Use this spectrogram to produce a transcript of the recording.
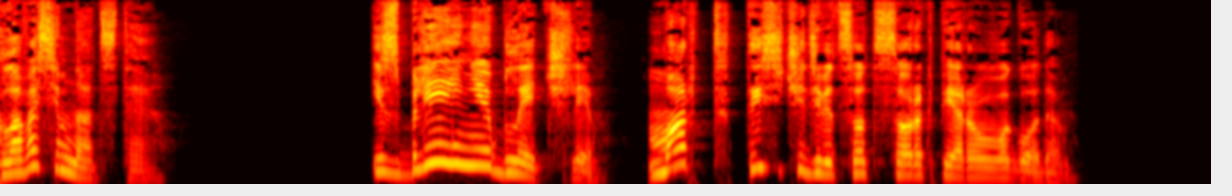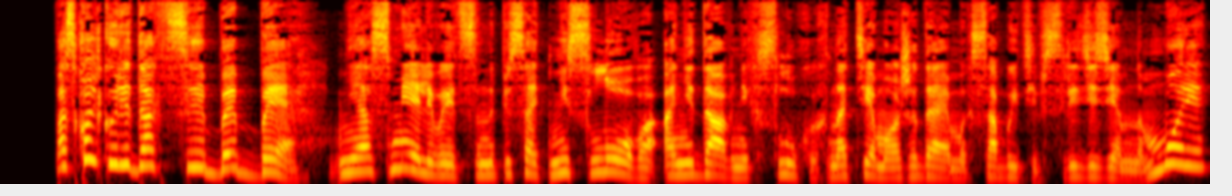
Глава 17. Изблеяние Блетчли. Март 1941 года. Поскольку редакция ББ не осмеливается написать ни слова о недавних слухах на тему ожидаемых событий в Средиземном море,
